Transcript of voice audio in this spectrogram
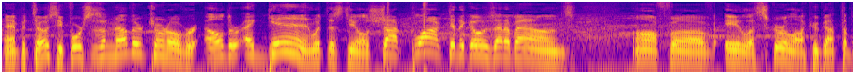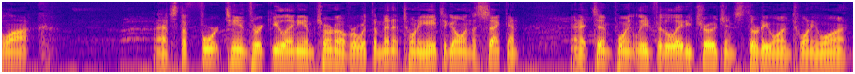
And Potosi forces another turnover. Elder again with the steal. Shot blocked, and it goes out of bounds off of Ayla Skurlock, who got the block. That's the 14th Herculaneum turnover with the minute 28 to go in the second. And a 10 point lead for the Lady Trojans, 31 21.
